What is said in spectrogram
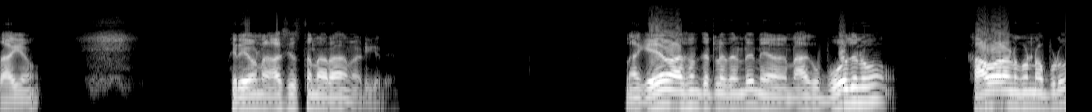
తాగాం. మీరు ఏమైనా ఆశిస్తున్నారా అని అడిగాడు. నాకేం ఆశించట్లేదండి నేను నాకు భోజనం కావాలనుకున్నప్పుడు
